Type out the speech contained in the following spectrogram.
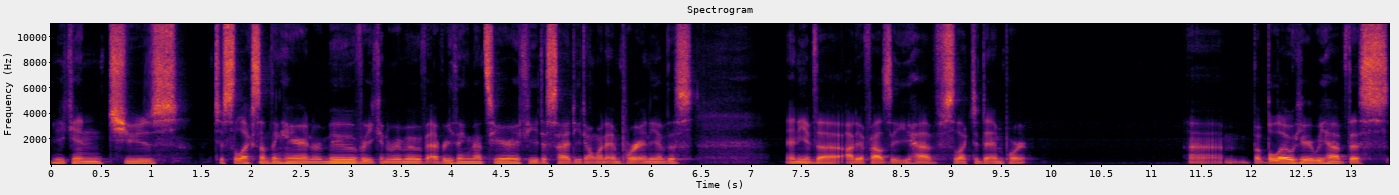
you can choose to select something here and remove, or you can remove everything that's here if you decide you don't want to import any of this, any of the audio files that you have selected to import. Um, but below here, we have this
